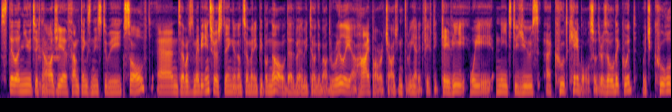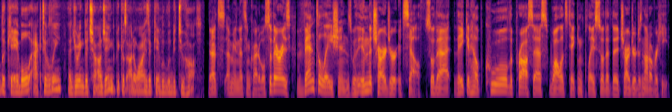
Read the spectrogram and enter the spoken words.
still a new technology and some things needs to be solved. And uh, what is maybe interesting and not so many people know that when we talk about really a high power charging 350 kV, we need to use a cooled cable. So there's a liquid which cool the cable actively uh, during the charging because otherwise the cable would be too hot. That's, I mean, that's incredible. So there is within the charger itself so that they can help cool the process while it's taking place so that the charger does not overheat.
